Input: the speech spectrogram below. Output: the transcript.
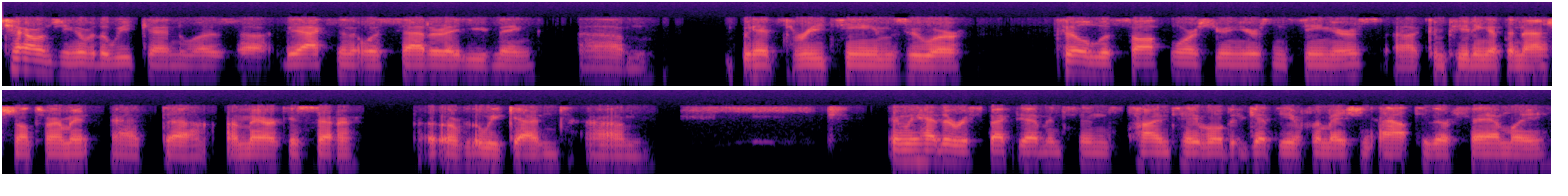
challenging over the weekend was uh, the accident was Saturday evening. Um, we had three teams who were filled with sophomores, juniors, and seniors uh, competing at the national tournament at uh, America's Center over the weekend. Um, and we had to respect Edmondson's timetable to get the information out to their family.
